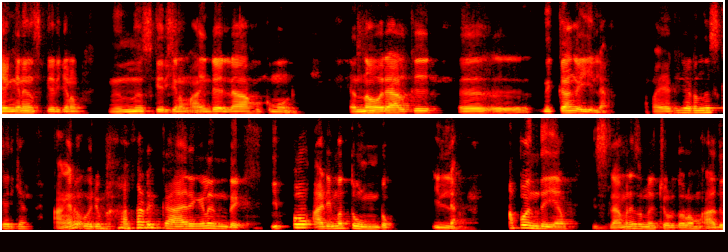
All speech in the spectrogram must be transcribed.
എങ്ങനെ നിസ്കരിക്കണം? നിന്ന് നിസ്കരിക്കണം. അതിന്റെ എല്ലാ ഹുക്കുമും ഉണ്ട്. എന്നാ ഒരാൾക്ക് നിക്കാൻ കഴിയില്ല. അപ്പൊ അയാൾക്ക് കിടന്ന് നിസ്കരിക്കാം. അങ്ങനെ ഒരുപാട് കാര്യങ്ങൾ ഉണ്ട് ഇപ്പൊ അടിമത്തം ഉണ്ടോ ഇല്ല. അപ്പൊ എന്ത് ചെയ്യാം? ഇസ്ലാമിനെ സംബന്ധിച്ചിടത്തോളം അത്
